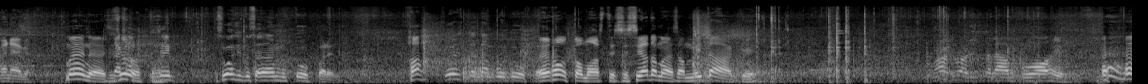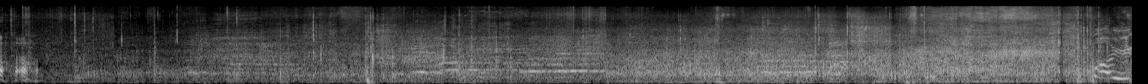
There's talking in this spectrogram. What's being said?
Meneekö? Menee, siis. Suositus on ampua tuupparille. Suositus ampua tuupparille. Ehdottomasti, siis sieltä mä en saa mitäänkin. Mä suosittelen ampua ohi. Oi!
